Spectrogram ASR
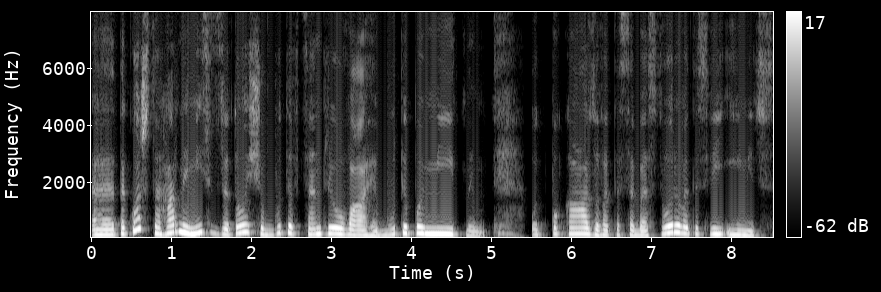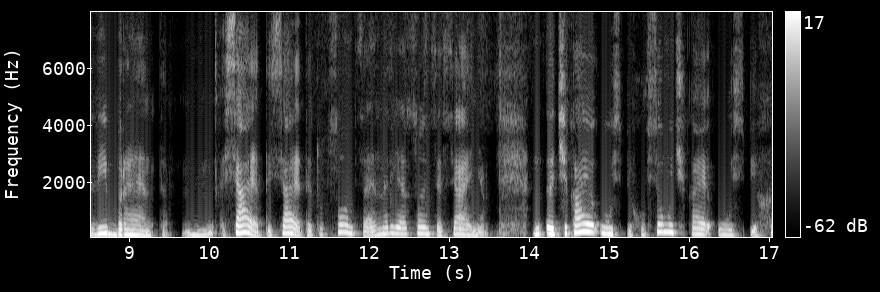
Е, також це гарний місяць для того, щоб бути в центрі уваги, бути помітним от показувати себе, створювати свій імідж, свій бренд, сяяти, сяяти. Тут сонце, енергія сонця, сяяння. Е, чекає успіху, всьому чекає успіх.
